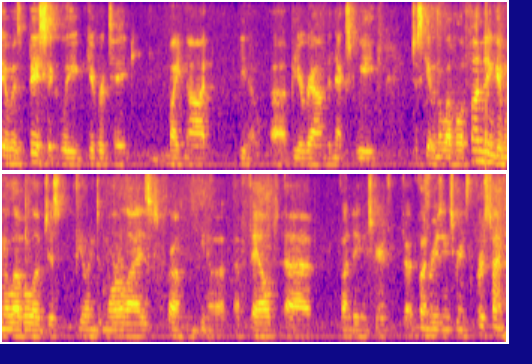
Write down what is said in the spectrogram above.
it was basically give or take, might not, you know, uh, be around the next week, just given the level of funding, given the level of just feeling demoralized from, you know, a, a failed uh, funding experience, fundraising experience the first time,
